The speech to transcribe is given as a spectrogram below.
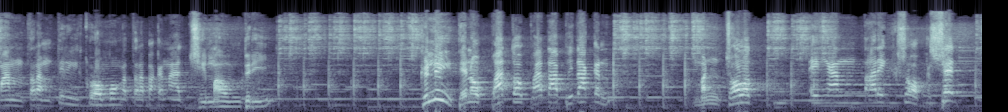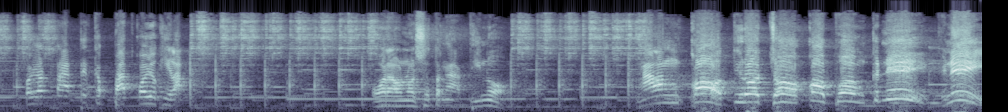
Mantram trikrama ngetrapaken aji maundri. Geni dena bata-bata bitaken mencolot ing antariksa kesit kaya tatit kebat kaya kilat. Ora ana setengah dina. Ngalengka tiraja kobong geni, geni.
